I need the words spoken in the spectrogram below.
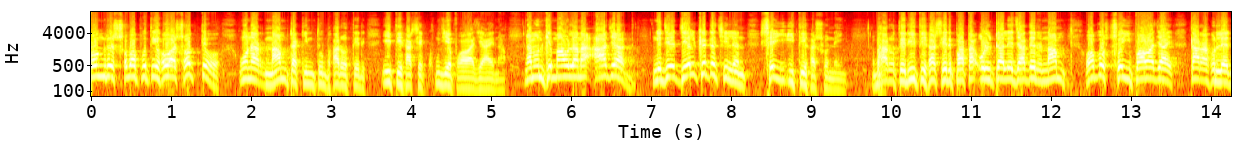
কংগ্রেস সভাপতি হওয়া সত্ত্বেও ওনার নামটা কিন্তু ভারতের ইতিহাসে খুঁজে পাওয়া যায় না। এমনকি মাওলানা আজাদ যে জেল খেটেছিলেন, সেই ইতিহাসও নেই। ভারতের ইতিহাসের পাতা উল্টালে যাদের নাম অবশ্যই পাওয়া যায়, তারা হলেন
